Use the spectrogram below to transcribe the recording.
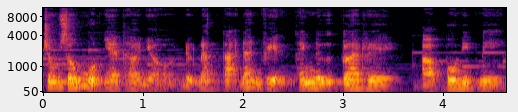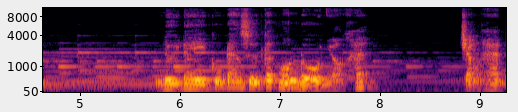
Trông giống một nhà thờ nhỏ được đặt tại đan viện thánh nữ Clare ở Ponitny. Nơi đây cũng đang giữ các món đồ nhỏ khác. Chẳng hạn,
